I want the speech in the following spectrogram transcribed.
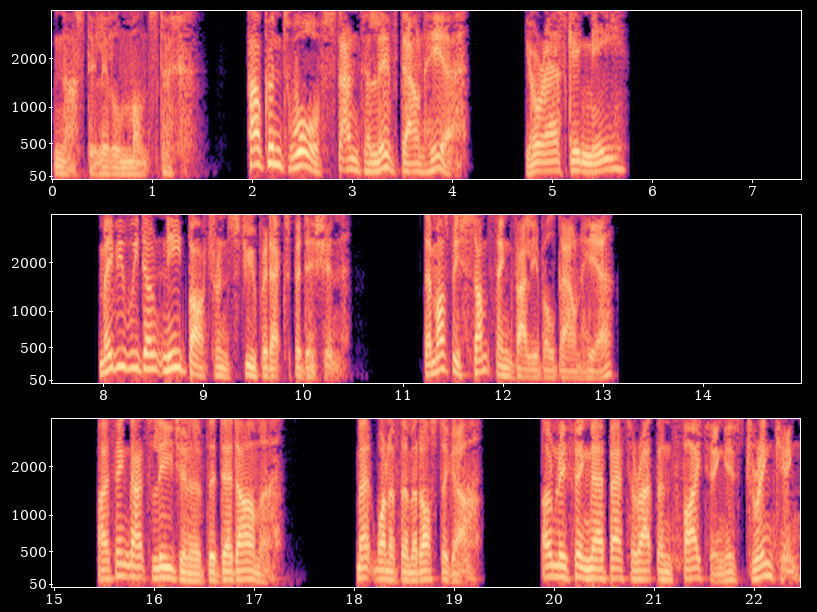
Nasty little monsters. How can dwarves stand to live down here? You're asking me? Maybe we don't need Bartrand's stupid expedition. There must be something valuable down here. I think that's Legion of the Dead Armor. Met one of them at Ostagar. Only thing they're better at than fighting is drinking.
